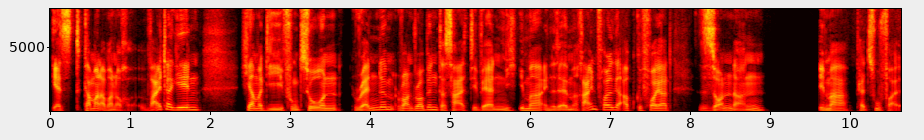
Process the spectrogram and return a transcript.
Jetzt kann man aber noch weitergehen. Hier haben wir die Funktion Random Round Robin. Das heißt, die werden nicht immer in derselben Reihenfolge abgefeuert, sondern immer per Zufall.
